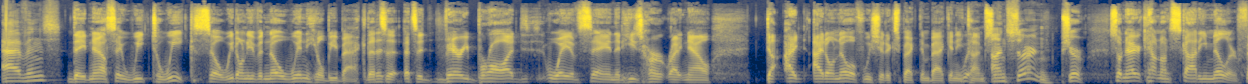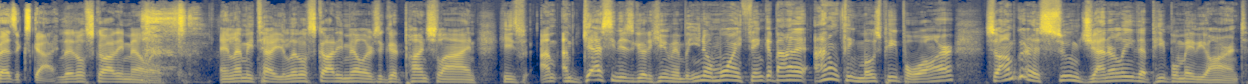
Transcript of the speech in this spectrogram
Evans. They now say week to week, so we don't even know when he'll be back. That's a that's a very broad way of saying that he's hurt right now. I, I don't know if we should expect him back anytime soon. Uncertain. Sure. So now you're counting on Scotty Miller, Fezzik's guy. Little Scotty Miller. and let me tell you, little Scotty Miller's a good punchline. He's I'm, I'm guessing he's a good human, but you know, more I think about it, I don't think most people are. So I'm going to assume generally that people maybe aren't.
